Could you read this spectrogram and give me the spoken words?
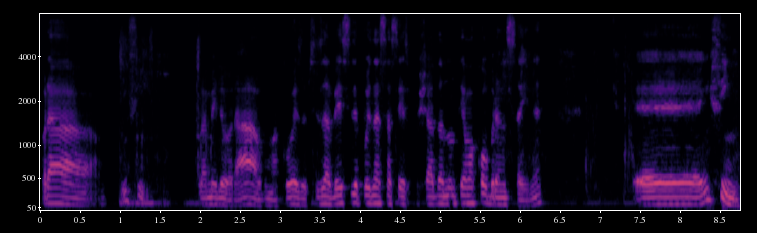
para, enfim, para melhorar alguma coisa. Precisa ver se depois nessa sexta puxada não tem uma cobrança aí, né? É, enfim,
